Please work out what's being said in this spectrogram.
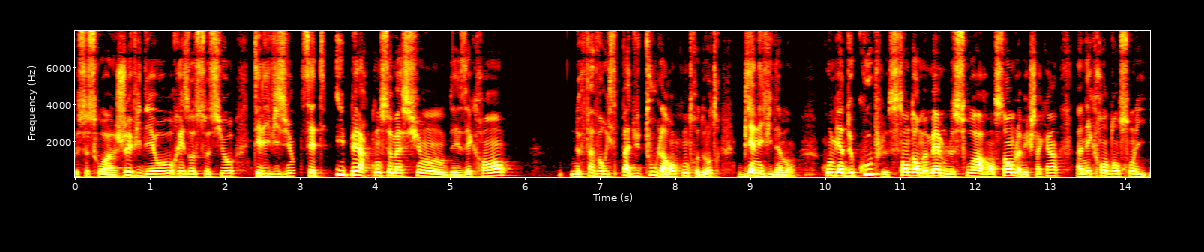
que ce soit jeux vidéo, réseaux sociaux, télévision. Cette hyper consommation des écrans ne favorise pas du tout la rencontre de l'autre, bien évidemment. Combien de couples s'endorment même le soir ensemble avec chacun un écran dans son lit?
